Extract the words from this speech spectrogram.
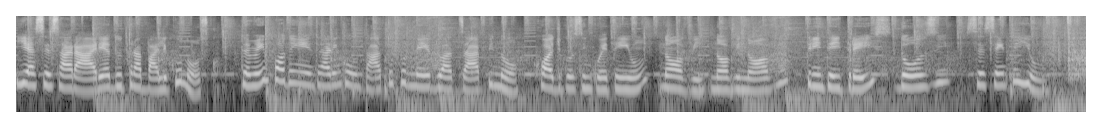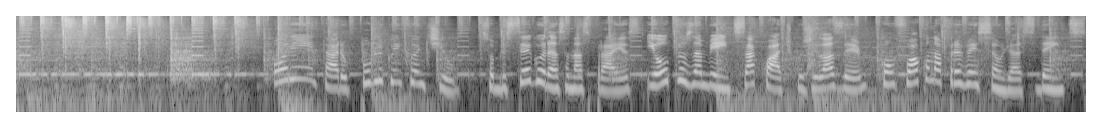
e acessar a área do trabalho conosco. Também podem entrar em contato por meio do WhatsApp no código 51 999 33 12 61. Orientar o público infantil sobre segurança nas praias e outros ambientes aquáticos de lazer, com foco na prevenção de acidentes,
